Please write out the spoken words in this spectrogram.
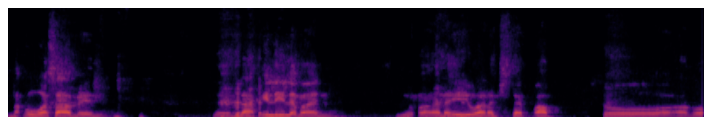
nakuha sa amin. Then, luckily naman, yung mga naiwan nag-step up. So, ako,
